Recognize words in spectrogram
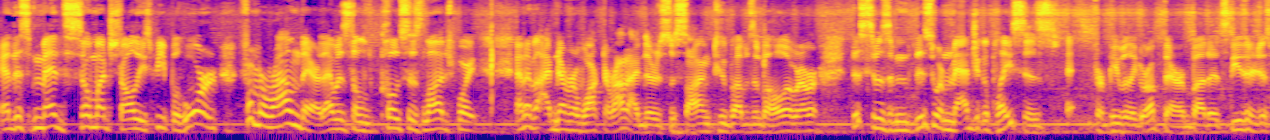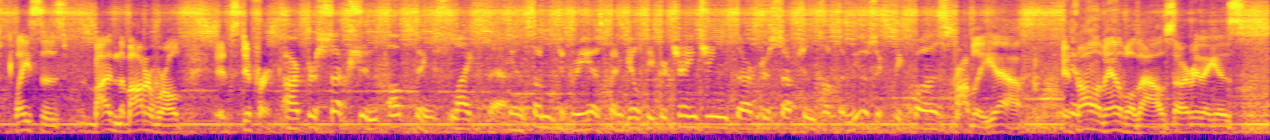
And this meant so much to all these people who are from around there. That was the closest lodge point. And I've, I've never walked around. I, there's a song, Two Pubs in Bohola, whatever. This was these were magical places for people that grew up there, but it's these are just places. In the modern world, it's different. our perception of things like that, in some degree, has been guilty for changing our perceptions of the music because Probably, yeah. It's all available now, so everything is.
